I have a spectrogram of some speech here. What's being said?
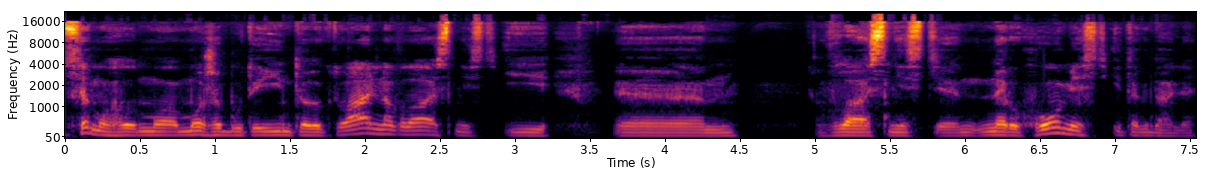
Це може бути і інтелектуальна власність, і е, власність, е, нерухомість і так далі.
